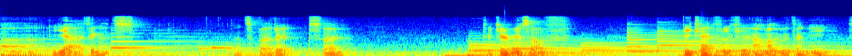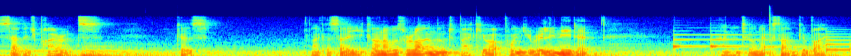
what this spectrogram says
Uh, yeah, I think that's that's about it. So take care of yourself. Be careful if you ally with any savage pirates, because, like I say, you can't always rely on them to back you up when you really need it. And until next time, goodbye.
